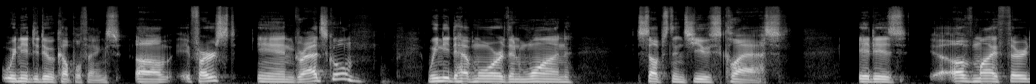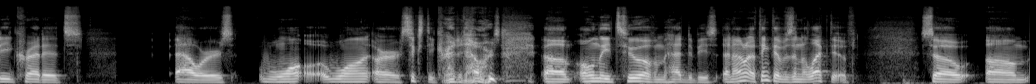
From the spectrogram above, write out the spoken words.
we need to do a couple things. Um, first, in grad school, we need to have more than one substance use class. It is of my 30 credits hours, one, one or 60 credit hours, um, only two of them had to be, and I don't I think that was an elective. So um,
